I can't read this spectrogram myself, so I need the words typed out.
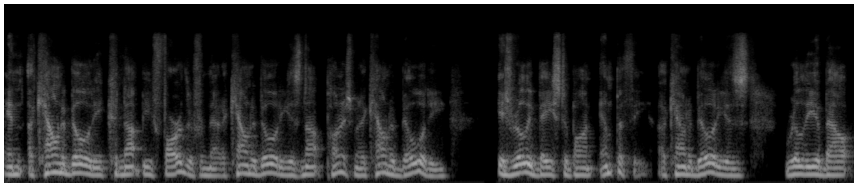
And accountability could not be farther from that. Accountability is not punishment. Accountability is really based upon empathy. Accountability is really about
